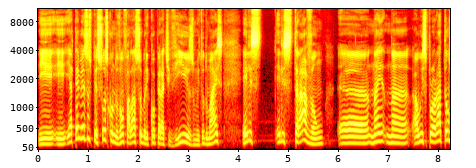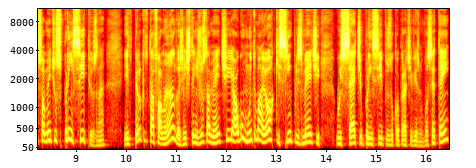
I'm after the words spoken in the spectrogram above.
e, e, e, até mesmo as pessoas quando vão falar sobre cooperativismo e tudo mais, eles, eles travam uh, na, na, ao explorar tão somente os princípios, né? E pelo que tu está falando, a gente tem justamente algo muito maior que simplesmente os sete princípios do cooperativismo. Você tem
